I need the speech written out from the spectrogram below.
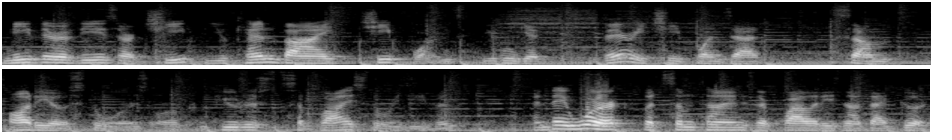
Neither of these are cheap. You can buy cheap ones. You can get very cheap ones at some audio stores or computer supply stores even, and they work, but sometimes their quality is not that good.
